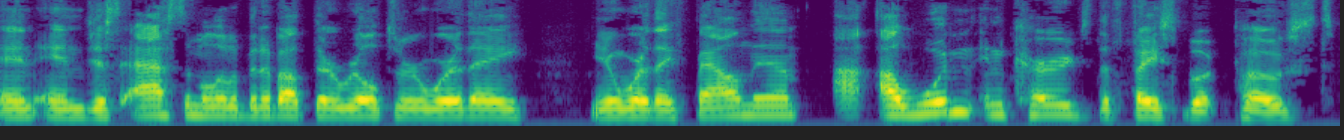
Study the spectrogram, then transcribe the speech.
and and just ask them a little bit about their realtor, where they you know, where they found them. I, I wouldn't encourage the Facebook post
